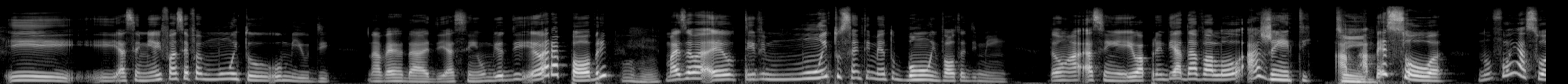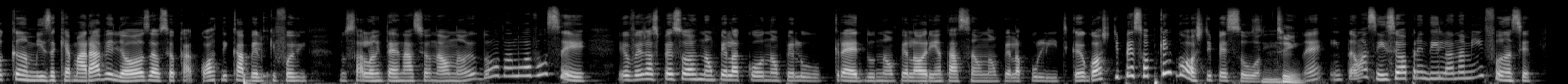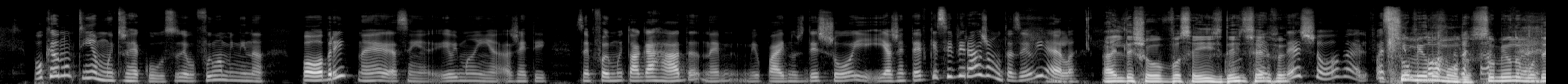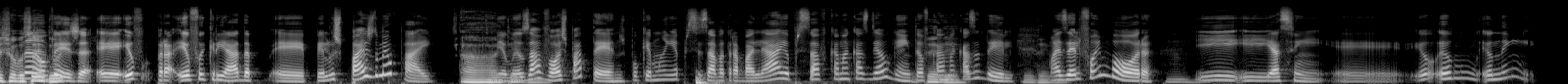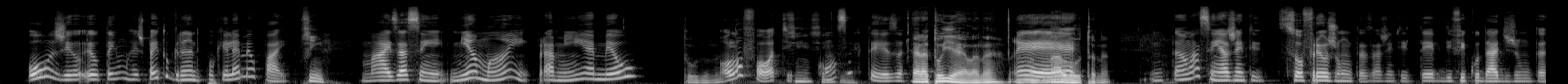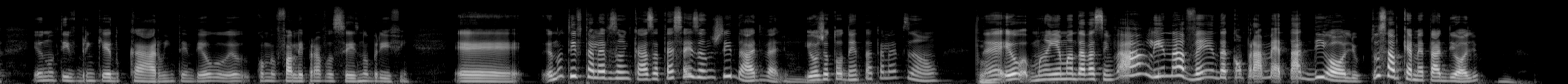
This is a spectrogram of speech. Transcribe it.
E, e, assim, minha infância foi muito humilde, na verdade. Assim, humilde. Eu era pobre, Uhum. mas eu, eu tive muito sentimento bom em volta de mim. Então, assim, eu aprendi a dar valor a gente, a, a pessoa. Não foi a sua camisa que é maravilhosa, o seu corte de cabelo que foi no salão internacional, não. Eu dou valor a você. Eu vejo as pessoas não pela cor, não pelo credo, não pela orientação, não pela política. Eu gosto de pessoa porque gosto de pessoa. Sim. né? Então, assim, isso eu aprendi lá na minha infância. Porque eu não tinha muitos recursos. Eu fui uma menina pobre, né? Assim, eu e mãe, a gente sempre foi muito agarrada, né? Meu pai nos deixou e, e a gente teve que se virar juntas, eu e ela. Aí ele deixou vocês desde cedo, foi? Deixou, velho. Foi Sumiu no mundo. Sumiu no mundo, deixou vocês Não, dois. veja, é, eu, pra- eu fui criada é, pelos pais do meu pai. Ah, Meu- meus entendi. avós paternos, porque mãe precisava trabalhar e eu precisava ficar na casa de alguém, então eu ficava na Entendi. casa dele. Entendi. Mas ele foi embora. Uhum. E, e, assim, é, eu, eu, não, eu nem. Hoje eu, eu tenho um respeito grande, porque ele é meu pai. Sim, Mas, assim, minha mãe, pra mim, é meu tudo, né? holofote. Sim, sim, com sim. certeza. Era tu e ela, né? É. Na, na luta, né? Então, assim, a gente sofreu juntas, a gente teve dificuldade junta. Eu não tive brinquedo caro, entendeu? Eu, como eu falei pra vocês no briefing. é, eu não tive televisão em casa até seis anos de idade, velho. E hoje eu tô dentro da televisão. Pô. Né? Eu, manhã mandava assim, vá ali na venda comprar metade de óleo. Tu sabe o que é metade de óleo?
